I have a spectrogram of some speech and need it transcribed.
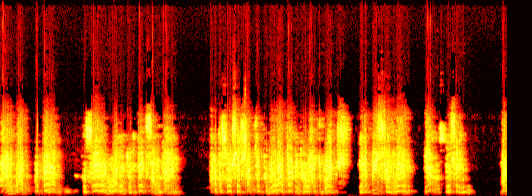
I am quite prepared to say, well, it will take some time for the social structure to be altered if you want to do it in a peaceful way. Yes, you see. But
